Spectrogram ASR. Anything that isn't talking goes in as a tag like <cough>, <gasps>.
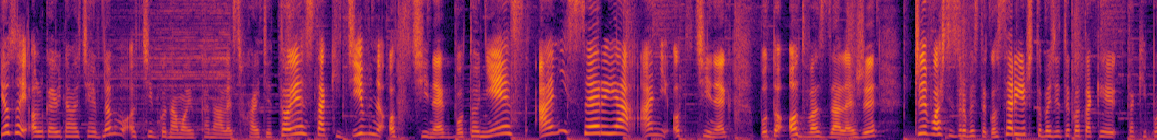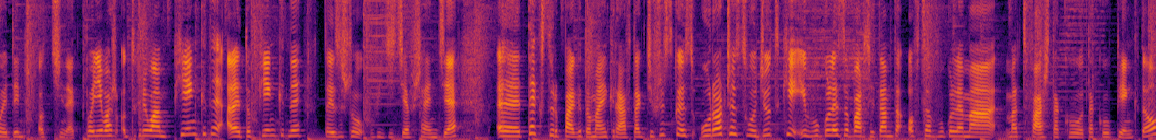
Ja tutaj Olga, witam dzisiaj w nowym odcinku na moim kanale. Słuchajcie, to jest taki dziwny odcinek, bo to nie jest ani seria, ani odcinek, bo to od was zależy, czy właśnie zrobię z tego serię, czy to będzie tylko taki, taki pojedynczy odcinek, ponieważ odkryłam piękny, ale to piękny, to jest zresztą widzicie wszędzie, e, tekstur pack do Minecrafta, gdzie wszystko jest urocze, słodziutkie i w ogóle zobaczcie, tam ta owca w ogóle ma, ma twarz taką, taką piękną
